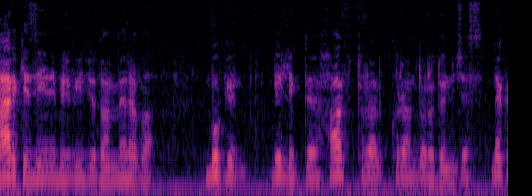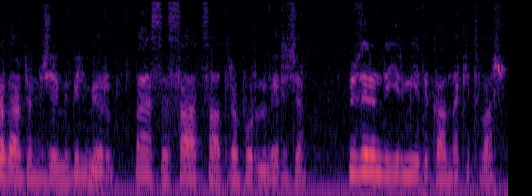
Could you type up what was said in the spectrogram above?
Herkese yeni bir videodan merhaba. Bugün birlikte Half Tural Kurandor'a döneceğiz. Ne kadar döneceğimi bilmiyorum. Ben size saat saat raporunu vereceğim. Üzerimde 27k nakit var.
